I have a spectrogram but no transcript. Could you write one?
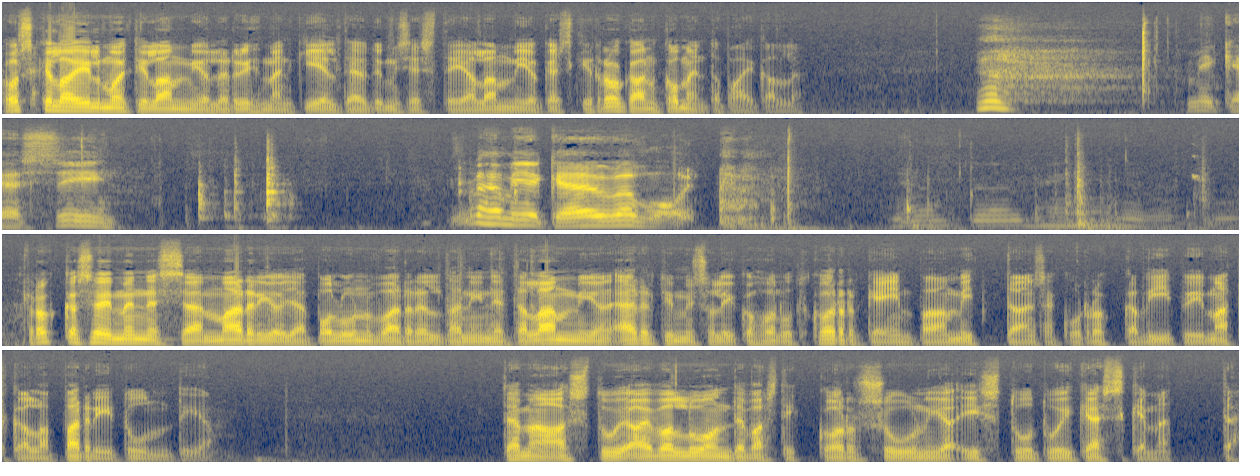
Koskela ilmoitti Lammiolle ryhmän kieltäytymisestä ja Lammio käski Rokan komentopaikalle. Mikäs siinä? Kyllähän mie käyvä voin. Rokka söi mennessään marjoja polun varrelta niin, että Lammion ärtymys oli kohonnut korkeimpaan mittaansa, kun Rokka viipyi matkalla pari tuntia. Tämä astui aivan luontevasti korsuun ja istuutui käskemättä,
